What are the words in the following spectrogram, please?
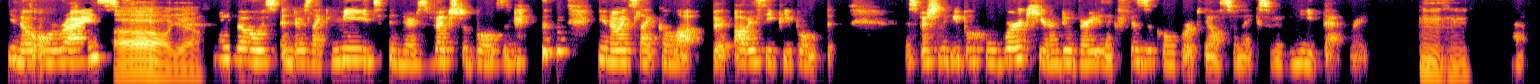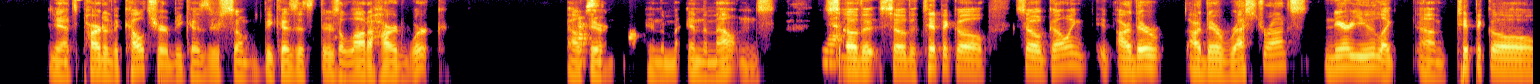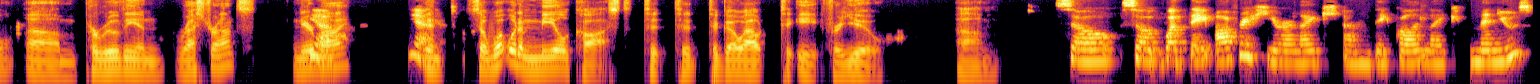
you know or rice. Oh yeah. Those and there's like meat and there's vegetables and you know it's like a lot but obviously people especially people who work here and do very like physical work they also like sort of need that right mm-hmm. yeah. yeah it's part of the culture because there's some because it's there's a lot of hard work out Absolutely. there in the in the mountains so the so the typical so going are there are there restaurants near you like um, typical um, Peruvian restaurants nearby? Yeah. Yeah. And so what would a meal cost to to to go out to eat for you? Um, so so what they offer here are like um, they call it like menus,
